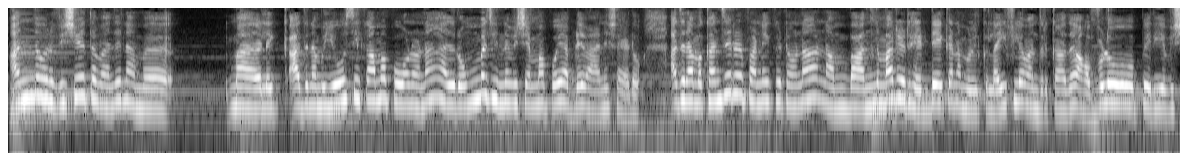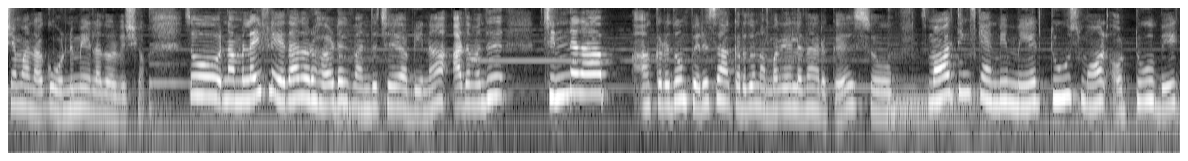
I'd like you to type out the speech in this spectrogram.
அந்த ஒரு விஷயத்தை வந்து நம்ம ம லைக் அது நம்ம யோசிக்காமல் போனோன்னா அது ரொம்ப சின்ன விஷயமா போய் அப்படியே வேனிஷ் ஆகிடும் அது நம்ம கன்சிடர் பண்ணிக்கிட்டோன்னா நம்ம அந்த மாதிரி ஒரு ஹெட்டேக்கை நம்மளுக்கு லைஃப்பில் வந்திருக்காது. அவ்வளோ பெரிய விஷயமா இருந்தாலும் ஒன்றுமே இல்லாத ஒரு விஷயம். ஸோ நம்ம லைஃப்பில் ஏதாவது ஒரு ஹேர்டல் வந்துச்சு அப்படின்னா அதை வந்து சின்னதாக ஆக்கிறதும் பெருசாக்கிறதும் நம்ம கையில் தான் இருக்குது so small things can be made too small or too big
